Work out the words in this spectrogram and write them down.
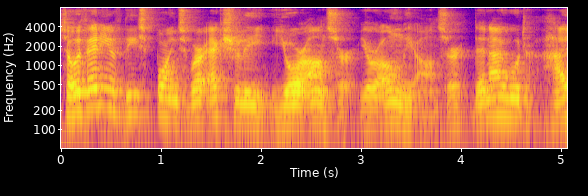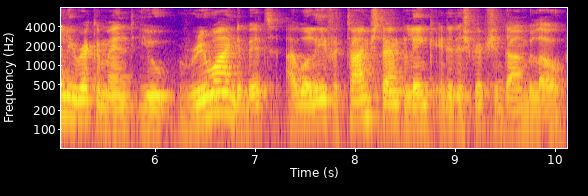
So if any of these points were actually your answer, your only answer, then I would highly recommend you rewind a bit. I will leave a timestamp link in the description down below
